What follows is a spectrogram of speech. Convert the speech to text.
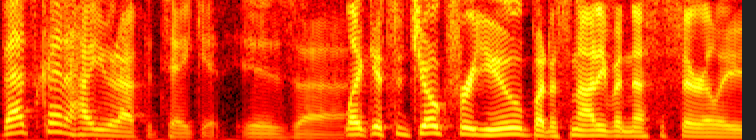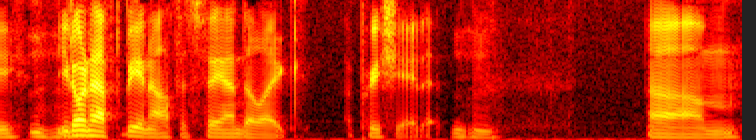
that's kind of how you would have to take it. Is uh, Like it's a joke for you, but it's not even necessarily. Mm-hmm. You don't have to be an Office fan to like appreciate it. Mm-hmm. Um,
